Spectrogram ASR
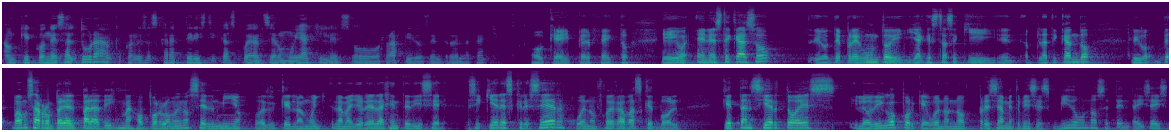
aunque con esa altura, aunque con esas características puedan ser muy ágiles o rápidos dentro de la cancha. Ok, perfecto. Y en este caso, digo, te pregunto, ya que estás aquí eh, platicando, digo, vamos a romper el paradigma, o por lo menos el mío, o el que la, mayoría de la gente dice, si quieres crecer, bueno, juega básquetbol. ¿Qué tan cierto es? Y lo digo porque, bueno, no, precisamente me dices, mido 1,76.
